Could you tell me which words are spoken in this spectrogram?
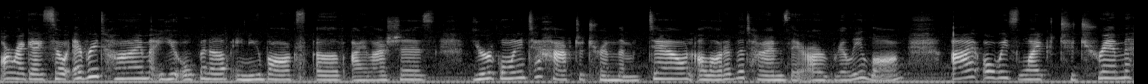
Alright guys, so every time you open up a new box of eyelashes, you're going to have to trim them down. A lot of the times they are really long. I always like to trim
